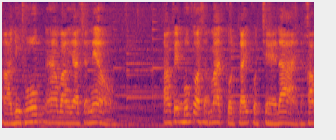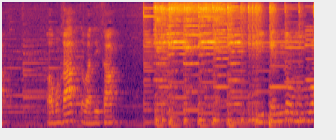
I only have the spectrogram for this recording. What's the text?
อ่า YouTube นะฮะวางยาชาแนลทาง Facebook ก็สามารถกดไลค์กดแชร์ได้นะครับ ขอบคุณครับ สวัสดีครับ ที่เป็นนมไว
